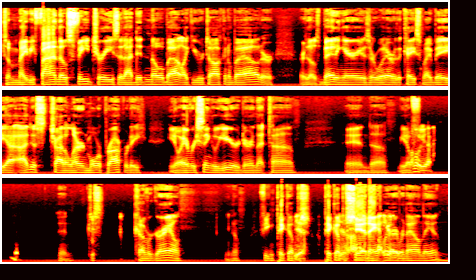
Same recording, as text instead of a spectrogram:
to maybe find those feed trees that I didn't know about, like you were talking about, or or those bedding areas, or whatever the case may be. I, I just try to learn more property, you know, every single year during that time, and uh, you know, oh yeah, and just cover ground. You know, if you can pick up yeah. a, pick up yeah. a shed I, antler I every now and then.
